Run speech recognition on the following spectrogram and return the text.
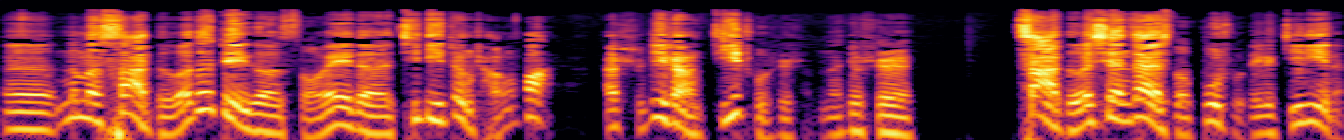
呃，那么萨德的这个所谓的基地正常化，它实际上基础是什么呢？就是萨德现在所部署这个基地呢，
